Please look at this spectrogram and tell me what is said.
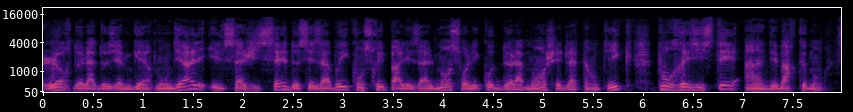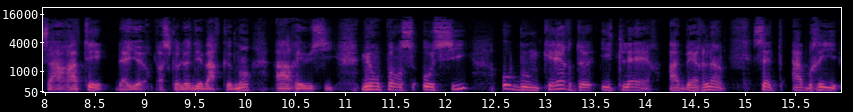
lors de la Deuxième Guerre mondiale, il s'agissait de ces abris construits par les Allemands sur les côtes de la Manche et de l'Atlantique pour résister à un débarquement. Ça a raté d'ailleurs, parce que le débarquement a réussi. Mais on pense aussi au bunker de Hitler à Berlin, cet abri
